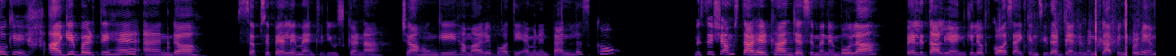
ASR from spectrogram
ओके okay, आगे बढ़ते हैं एंड uh, सबसे पहले मैं इंट्रोड्यूस करना चाहूँगी हमारे बहुत ही एमिनेंट पैनलिस्ट को। मिस्टर शम्स ताहिर खान जैसे मैंने बोला पहले तालियाँ इनके लिए of course I can see that gentleman clapping for him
